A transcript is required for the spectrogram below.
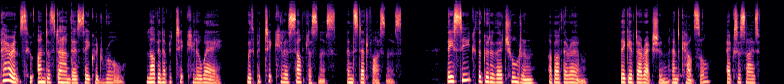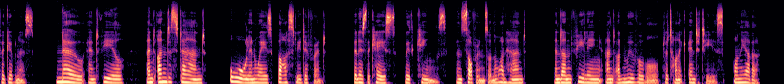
Parents who understand their sacred role love in a particular way, with particular selflessness and steadfastness. They seek the good of their children above their own. They give direction and counsel, exercise forgiveness, know and feel and understand all in ways vastly different than is the case with kings and sovereigns on the one hand, and unfeeling and unmovable Platonic entities on the other.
